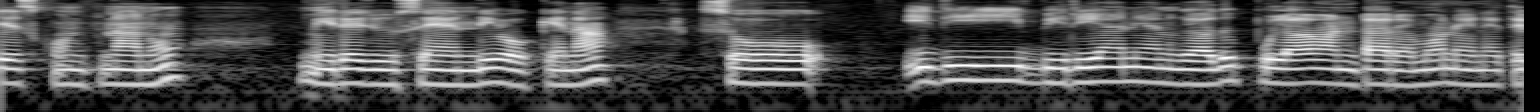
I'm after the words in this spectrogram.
చేసుకుంటున్నాను. మీరే చూసేయండి ఓకేనా? సో ఇది బిర్యానీ అని కాదు పులావ్ అంటారేమో నేనైతే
